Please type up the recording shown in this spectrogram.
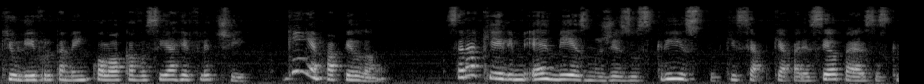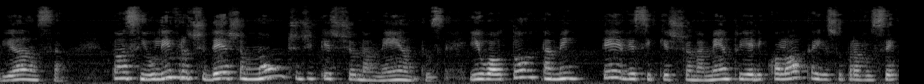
que o livro também coloca você a refletir. Quem é papelão? Será que ele é mesmo Jesus Cristo que, se, que apareceu para essas crianças? Então, assim, o livro te deixa um monte de questionamentos e o autor também teve esse questionamento e ele coloca isso para você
